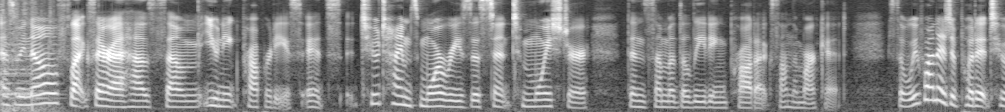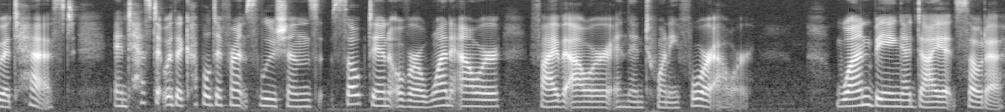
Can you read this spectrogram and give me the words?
As we know, Flexcera has some unique properties. It's two times more resistant to moisture than some of the leading products on the market. So we wanted to put it to a test and test it with a couple different solutions soaked in over a one hour, five hour, and then 24 hour. One being a diet soda.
